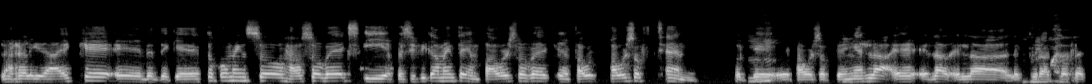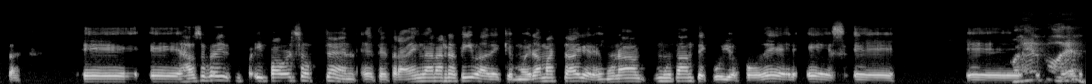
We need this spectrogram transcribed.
la realidad es que eh, desde que esto comenzó, House of X y específicamente en Powers of X, en Powers of Ten, porque eh, Powers of Ten es la, es, la, es la, lectura correcta. Eh, House of X y Powers of Ten te traen la narrativa de que Moira McTaggart es una mutante cuyo poder es. ¿Cuál es el poder?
